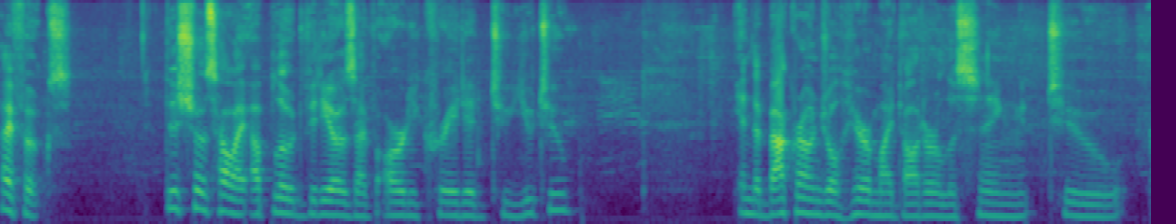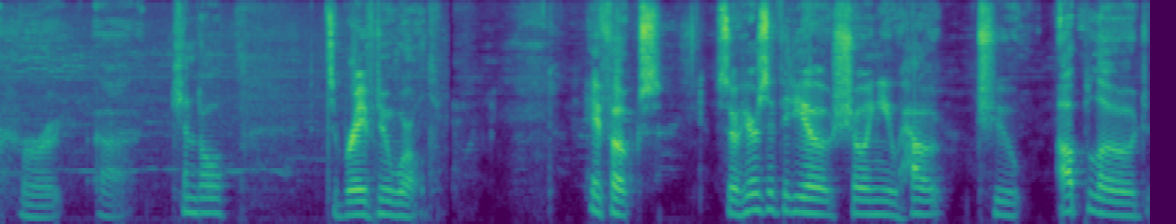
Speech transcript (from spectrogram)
Hi folks. This shows how I upload videos I've already created to YouTube. In the background you'll hear my daughter listening to her uh, Kindle. A brave new world. Hey folks, so here's a video showing you how to upload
